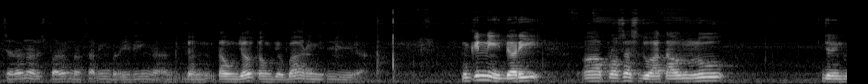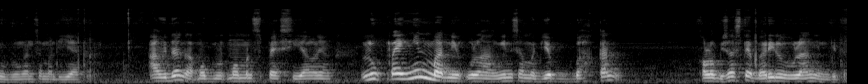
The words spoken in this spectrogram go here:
jalan harus bareng dan saling beriringan dan tanggung jawab tanggung jawab bareng gitu. iya Mungkin nih dari uh, proses 2 tahun lu jalin hubungan sama dia. Ada nggak momen, momen spesial yang lu pengen banget nih ulangin sama dia bahkan kalau bisa setiap hari lu ulangin gitu.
